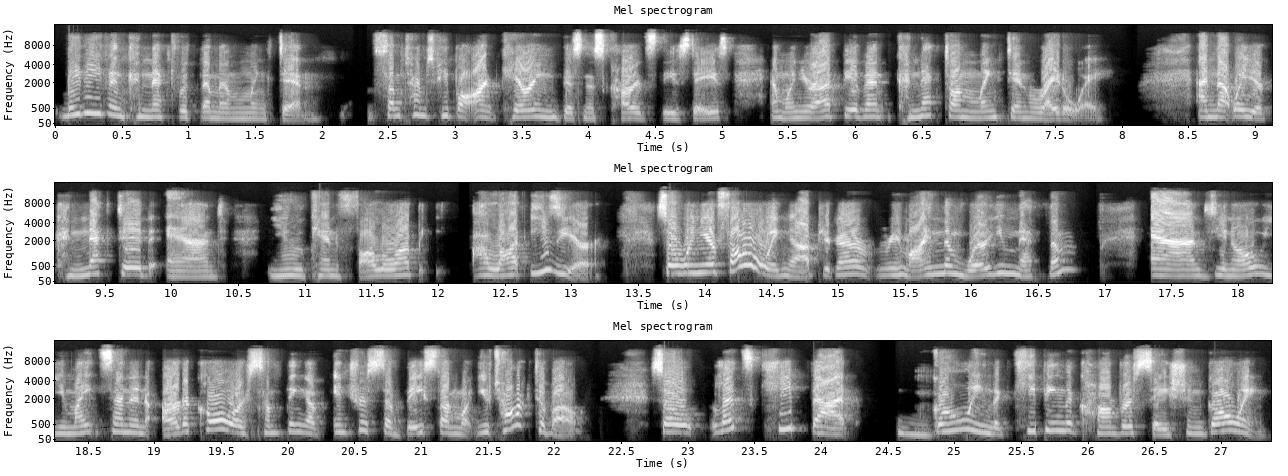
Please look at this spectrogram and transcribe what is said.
maybe even connect with them on LinkedIn. Sometimes people aren't carrying business cards these days. And when you're at the event, connect on LinkedIn right away. And that way you're connected and you can follow up a lot easier. So when you're following up, you're going to remind them where you met them. And, you know, you might send an article or something of interest based on what you talked about. So let's keep that going, the keeping the conversation going.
